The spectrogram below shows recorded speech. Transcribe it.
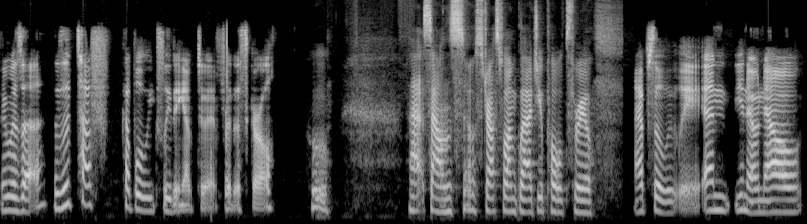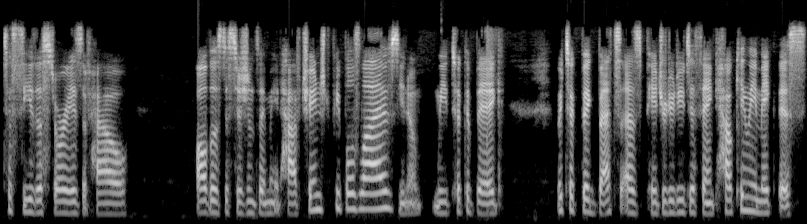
it was a it was a tough couple weeks leading up to it for this girl. Who? That sounds so stressful. I'm glad you pulled through. Absolutely. And, you know, now to see the stories of how all those decisions I made have changed people's lives, you know, we took a big we took big bets as PagerDuty to think how can we make this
